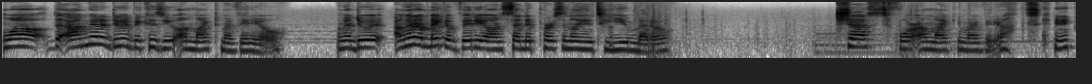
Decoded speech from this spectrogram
Well, I'm gonna do it because you unliked my video. I'm gonna do it. I'm gonna make a video and send it personally to you, Meadow. Just for unliking my video. Just kidding.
